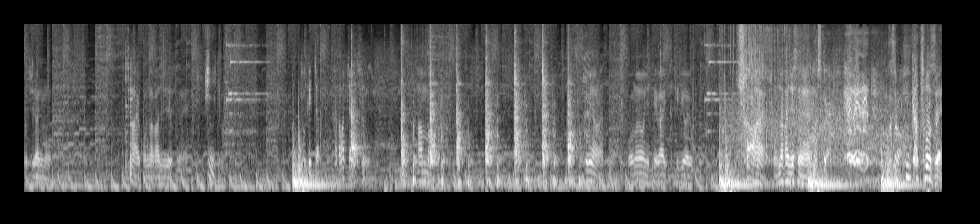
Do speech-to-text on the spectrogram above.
こちらにも。はい、こんな感じですね。一気にいきます。溶けちゃって、固まっちゃうらしいんですよ。ハンマーで。込みながらですね。このように手が、手際よく。はい、こんな感じですね。任せくれ任せろガッツポーズで。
